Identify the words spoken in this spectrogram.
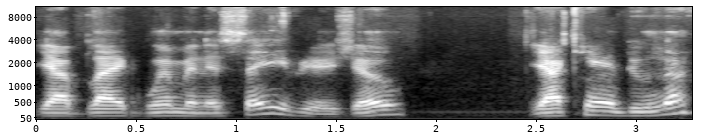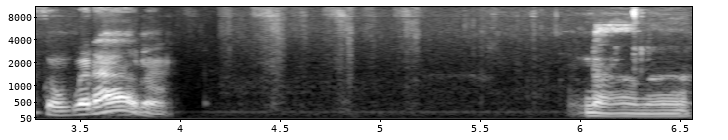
y'all black women as saviors, yo. Y'all can't do nothing without them. No, no.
